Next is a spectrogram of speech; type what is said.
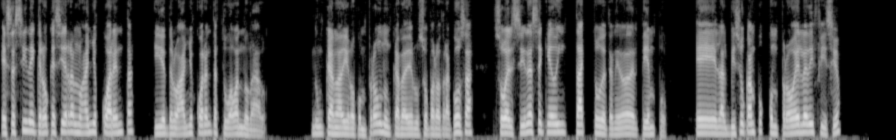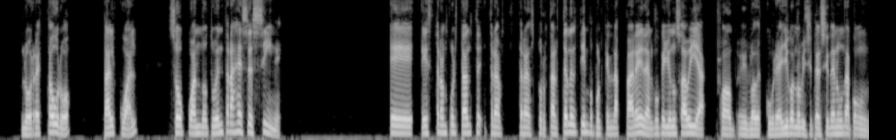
Ese cine creo que cierra en los años 40 y desde los años 40 estuvo abandonado. Nunca nadie lo compró, nunca nadie lo usó para otra cosa. Sobre el cine se quedó intacto, detenido en el tiempo. El Albizu Campus compró el edificio, lo restauró, tal cual, So, cuando tú entras a ese cine, eh, es transportarte, transportarte en el tiempo, porque en las paredes, algo que yo no sabía, cuando eh, lo descubrí allí cuando visité el cine en una con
